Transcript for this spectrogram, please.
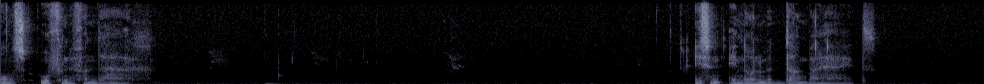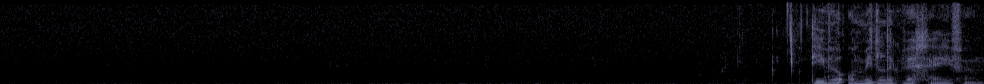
Ons oefenen vandaag. Is een enorme dankbaarheid. Die we onmiddellijk weggeven.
